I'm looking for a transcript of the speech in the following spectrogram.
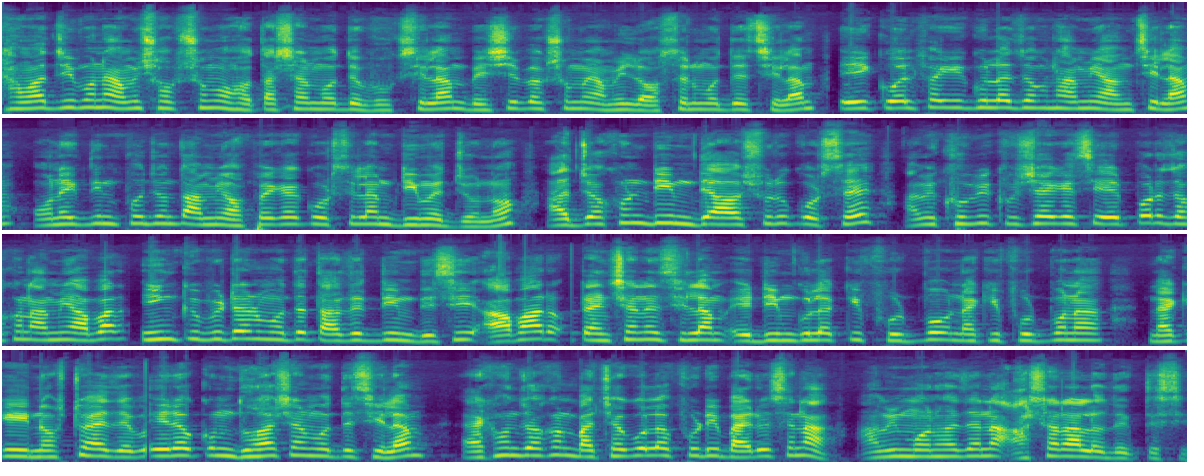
খামার জীবনে আমি সবসময় হতাশার মধ্যে ভুগছিলাম। বেশিরভাগ সময় আমি লসের মধ্যে ছিলাম। এই কোয়েল পাখিগুলো যখন আমি আনছিলাম, অনেকদিন পর্যন্ত আমি অপেক্ষা করছিলাম ডিমের জন্য। আর যখন ডিম দেওয়া শুরু করছে, আমি খুবই খুশি হয়ে গেছি। এরপরে যখন আমি আবার ইনকিউবেটার মধ্যে তাদের ডিম দিছি, আবার টেনশনে ছিলাম, এই ডিমগুলো কি ফুটবো নাকি ফুটবো না, নাকি নষ্ট হয়ে যাবে, এরকম ধোয়াশার মধ্যে ছিলাম। এখন যখন বাচ্চাগুলো ফুটি বাইরেছে না, আমি মনে হয় যেন আশার আলো দেখতেছি।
